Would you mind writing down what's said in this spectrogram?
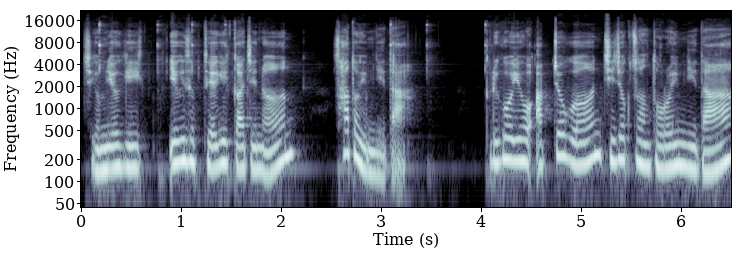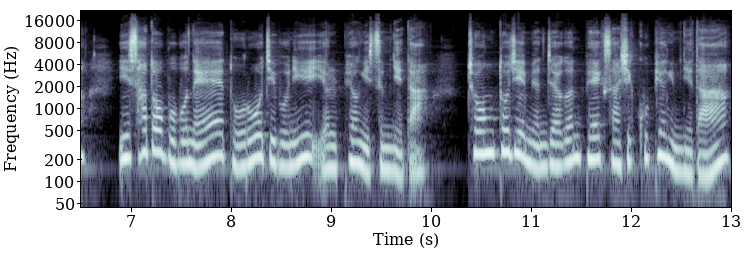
지금 여기 여기서부터 여기까지는 사도입니다. 그리고 이 앞쪽은 지적선 도로입니다. 이 사도 부분에 도로 지분이 10평 있습니다. 총 토지의 면적은 149평입니다.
